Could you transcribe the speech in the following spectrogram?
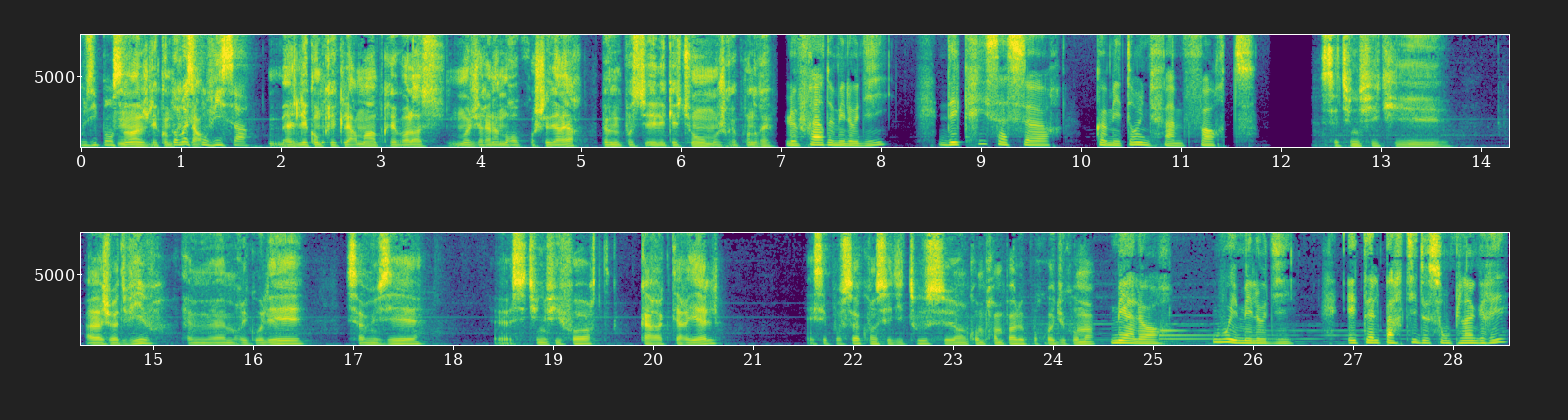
vous y pensez Non, je l'ai compris. Comment est-ce qu'on vit ça? Ben, Je l'ai compris clairement. Après, voilà, moi, j'ai rien à me reprocher derrière. Ils peuvent me poser les questions, moi, je répondrai. Le frère de Mélodie décrit sa sœur comme étant une femme forte. C'est une fille qui a la joie de vivre, elle aime rigoler, s'amuser. Euh, c'est une fille forte, caractérielle. Et c'est pour ça qu'on se dit tous, euh, on ne comprend pas le pourquoi du comment. Mais alors, où est Mélodie? Est-elle partie de son plein gré?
